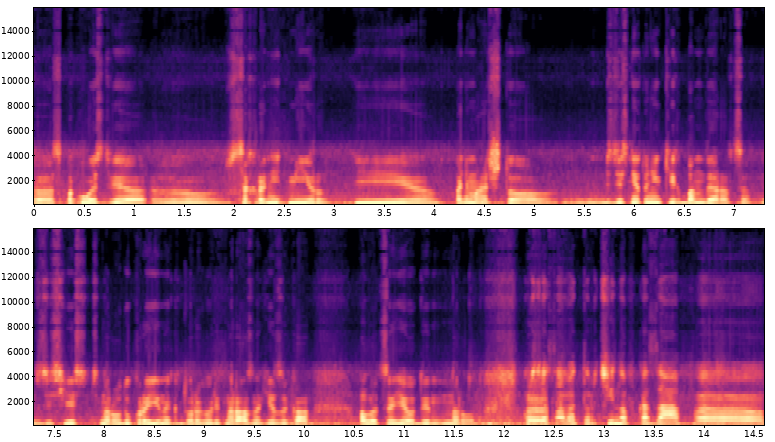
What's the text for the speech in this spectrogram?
э, спокойствие, э, сохранить мир и э, понимать, что здесь нету никаких бандеровцев. Здесь есть народ Украины, который говорит на разных языках, але це є один народ. А Е, що саме Турчинов казав е,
